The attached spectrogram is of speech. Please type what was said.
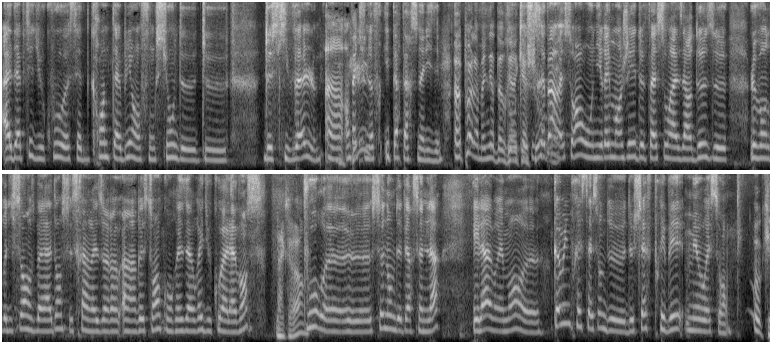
adapter du coup euh, cette grande tablée en fonction de de, de ce qu'ils veulent. Un- En fait, une offre hyper personnalisée. Un peu à la manière d'Adrien ce Cachot. serait pas un restaurant où on irait manger de façon hasardeuse euh, le vendredi soir en se baladant. Ce serait un, restaurant qu'on réserverait du coup à l'avance D'accord. pour euh, ce nombre de personnes-là. Et là, vraiment, euh, comme une prestation de, de chef privé, mais au restaurant. Ok,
